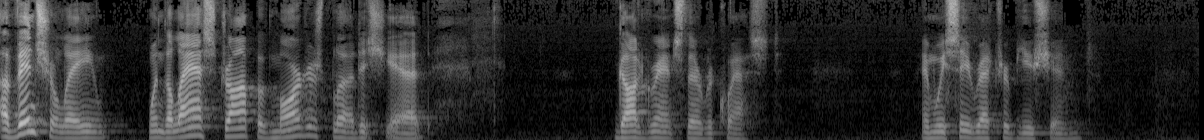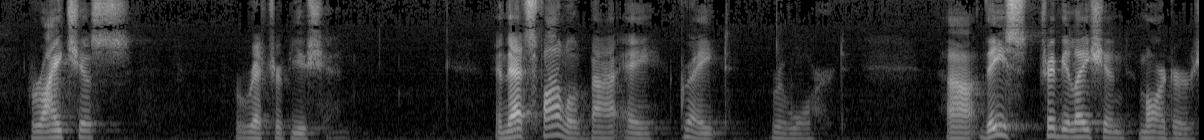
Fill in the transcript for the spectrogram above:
Eventually, when the last drop of martyr's blood is shed, God grants their request and we see retribution righteous retribution. And that's followed by a great reward. Uh, these tribulation martyrs,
